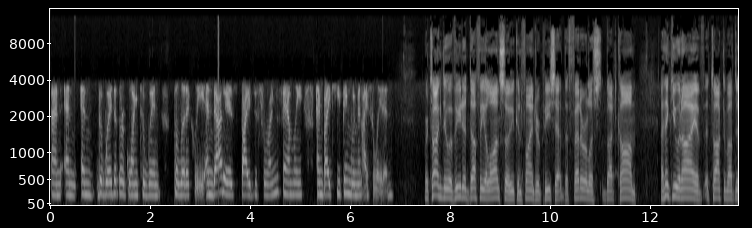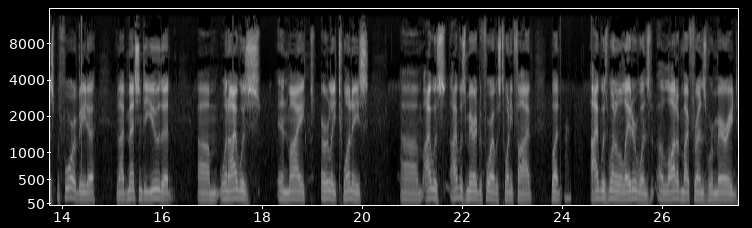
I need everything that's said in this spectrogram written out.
and and and the way that they're going to win politically, and that is by destroying the family and by keeping women isolated. We're talking to Evita Duffy Alonso. You can find her piece at thefederalist.com. I think you and I have talked about this before, Evita, and I've mentioned to you that um, when I was in my early 20s, um, I was I was married before I was 25, but I was one of the later ones. A lot of my friends were married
